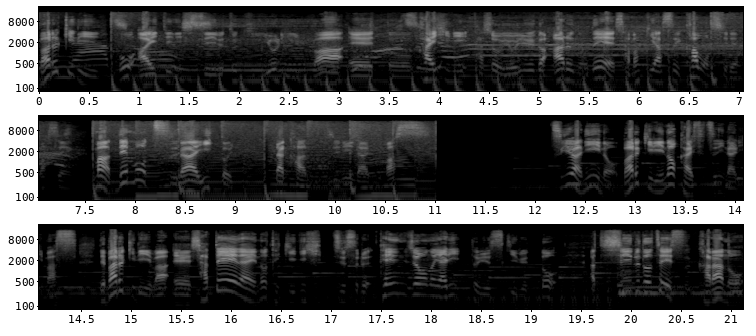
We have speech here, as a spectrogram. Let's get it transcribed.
バルキリーを相手にしている時よりは、えーと、回避に多少余裕があるのでさばきやすいかもしれません。まあでも辛いといった感じになります。次は2位のバルキリーの解説になります。でバルキリーは、えー、射程内の敵に必中する天上の槍というスキルとあとシールドチェイスからの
